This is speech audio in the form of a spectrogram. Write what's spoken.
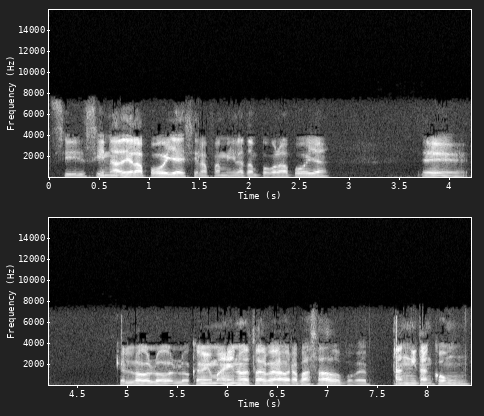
si, si nadie la apoya y si la familia tampoco la apoya, eh, que es lo, lo, lo, que me imagino que tal vez habrá pasado, porque es tan y tan común.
